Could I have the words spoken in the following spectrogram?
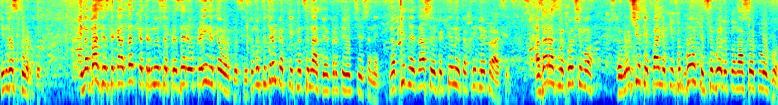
інваспорту. І на базі СТК Атлетика тренуються призери України та області. Тому підтримка таких меценатів, як брати Юрчишини, необхідна нашої ефективної та плідної праці. А зараз ми хочемо вручити пам'ятні футболки, символіку нашого клубу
